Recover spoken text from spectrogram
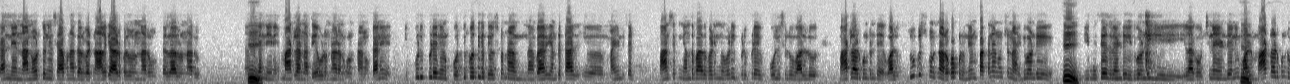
కానీ నేను నా నోటితో నేను శాపనార్థాలు పెట్టిన వాళ్ళకే ఆడపిల్లలు ఉన్నారు పిల్లలు ఉన్నారు. అందుకని నేనేం మాట్లాడిన దేవుడు ఉన్నాడు అనుకుంటున్నాను. కానీ ఇప్పుడిప్పుడే నేను కొద్ది కొద్దిగా తెలుసుకున్నా నా భార్య ఎంత టా మైండ్ సెట్ మానసికంగా ఎంత బాధపడిందో కూడా ఇప్పుడిప్పుడే పోలీసులు వాళ్ళు మాట్లాడుకుంటుంటే వాళ్ళు చూపించుకుంటున్నారు ఒక్కొక్కరు. నేను పక్కనే నుంచున్నా ఇదిగోండి. ఈ మెసేజ్లు అండి ఇదిగోండి ఈ ఇలాగ వచ్చినాయండి అని వాళ్ళు మాట్లాడుకుంటూ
